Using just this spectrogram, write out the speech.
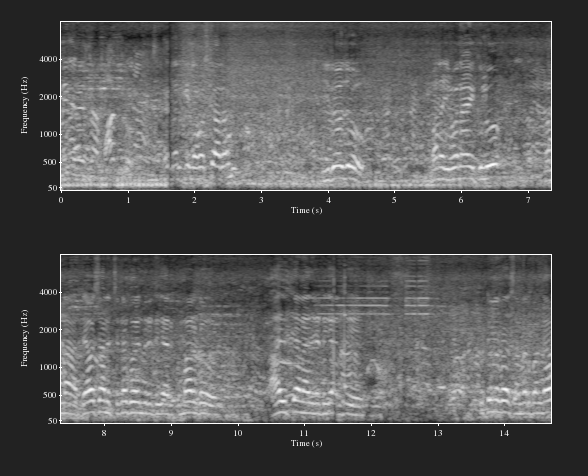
అందరికీ నమస్కారం. ఈరోజు మన యువ నాయకులు మన దేవసాని చిన్న గోవిందరెడ్డి గారి కుమారుడు ఆదిత్యనాథ్ రెడ్డి గారిది పుట్టినరోజు సందర్భంగా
